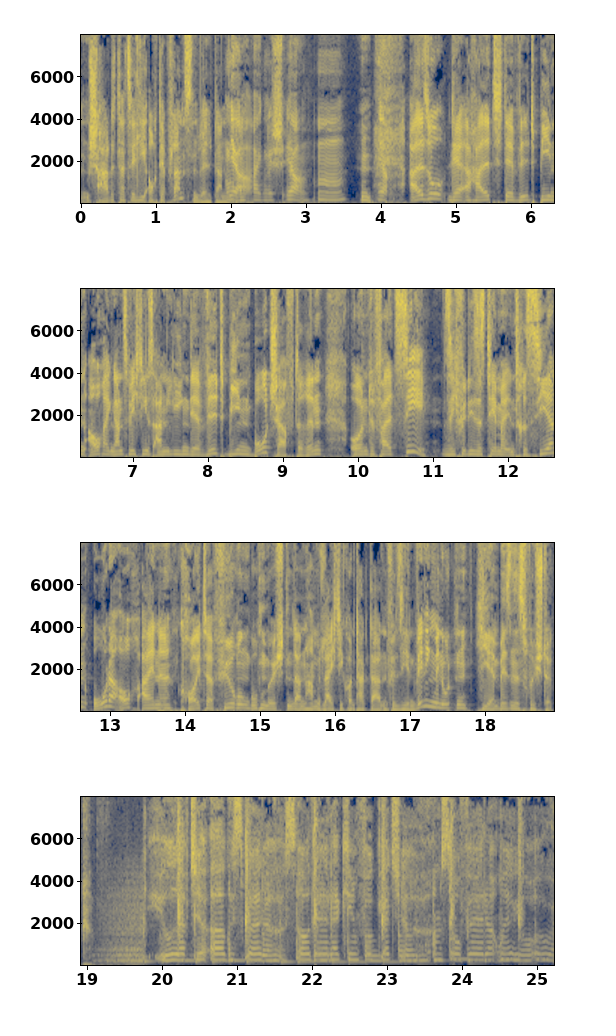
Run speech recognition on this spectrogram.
äh, schadet tatsächlich auch der Pflanzenwelt dann, Ja, oder? eigentlich, ja. Mhm. Hm. ja. Also der Erhalt der Wildbienen auch ein ganz wichtiges Anliegen der Wildbienenbotschafterin. Und falls Sie sich für dieses Thema interessieren oder auch eine Kräuterführung buchen möchten, dann haben wir gleich die Kontaktdaten für Sie in wenigen Minuten hier im Business Frühstück. You left your ugly sweater so that I can forget you. I'm so fed up when you're around,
